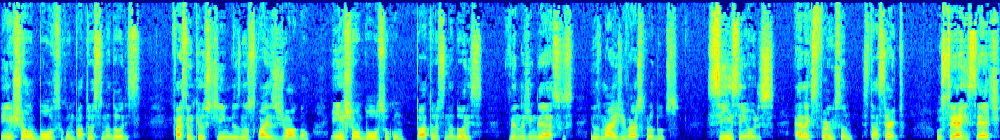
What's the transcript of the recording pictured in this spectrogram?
encham o bolso com patrocinadores, faz com que os times nos quais jogam encham o bolso com patrocinadores, venda de ingressos e os mais diversos produtos. Sim, senhores, Alex Ferguson está certo. O CR7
